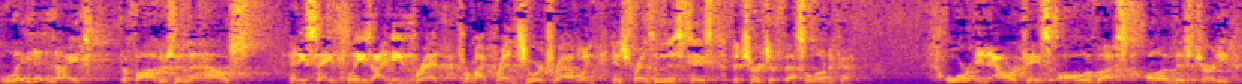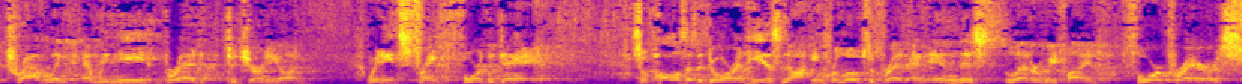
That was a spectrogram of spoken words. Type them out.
late at night, the father's in the house, and he's saying, please, I need bread for my friends who are traveling. His friends in this case, the church of Thessalonica. Or in our case, all of us on this journey, traveling, and we need bread to journey on. We need strength for the day. So Paul's at the door and he is knocking for loaves of bread and in this letter we find four prayers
